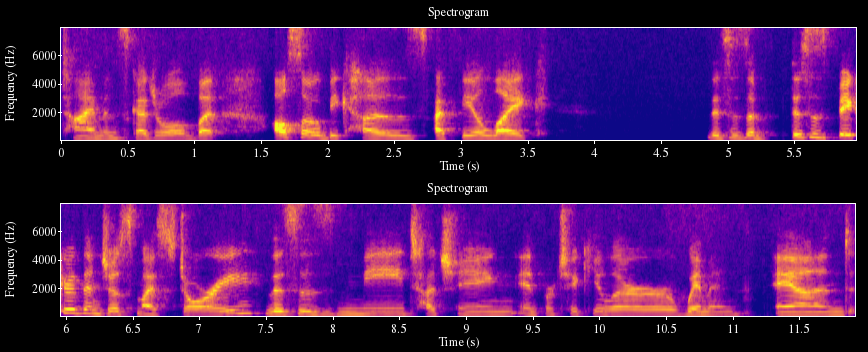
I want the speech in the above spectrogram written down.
time and schedule, but also because I feel like this is a this is bigger than just my story. This is me touching in particular women and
